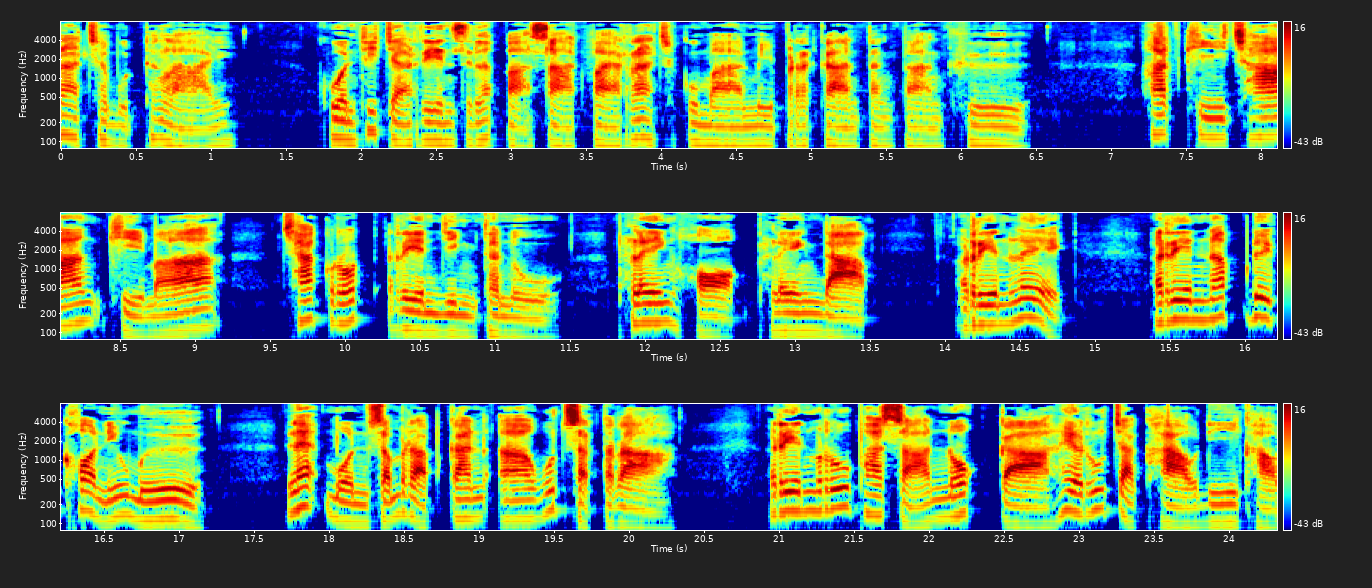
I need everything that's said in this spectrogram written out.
ราชบุตรทั้งหลาย ควรที่จะเรียนศิลปศาสตร์ฝ่ายราชกุมารมีประการต่างๆ คือ หัดขี่ช้าง ขี่ม้า ชักรถเรียนยิงธนู เพลงหอก เพลงดาบ เรียนเลข เรียนนับด้วยข้อนิ้วมือ และมนสำหรับการอาวุธสัตรา เรียนรู้ภาษานกกาให้รู้จักข่าวดีข่าว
